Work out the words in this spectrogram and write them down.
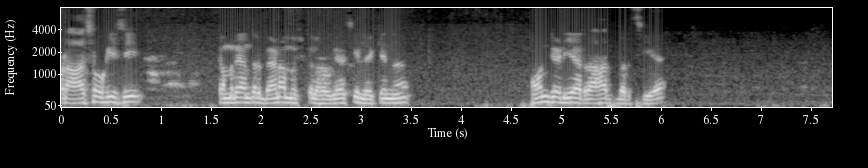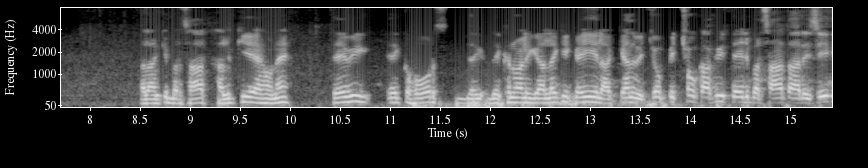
ਪੜਾਸ ਹੋ ਗਈ ਸੀ। ਕਮਰੇ ਅੰਦਰ ਬਹਿਣਾ ਮੁਸ਼ਕਲ ਹੋ ਗਿਆ ਸੀ, ਲੇਕਿਨ ਹੁਣ ਜਿਹੜੀ ਹੈ ਰਾਹਤ ਬਰਸੀ ਹੈ, ਹਾਲਾਂਕਿ ਬਰਸਾਤ ਹਲਕੀ ਹੈ ਹੁਣੇ, ਤੇ ਇਹ ਵੀ ਇੱਕ ਹੋਰ ਦੇਖਣ ਵਾਲੀ ਗੱਲ ਹੈ ਕਿ ਕਈ ਇਲਾਕਿਆਂ ਦੇ ਵਿੱਚੋਂ ਪਿੱਛੋਂ ਕਾਫੀ ਤੇਜ਼ ਬਰਸਾਤ ਆ ਰਹੀ ਸੀ,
